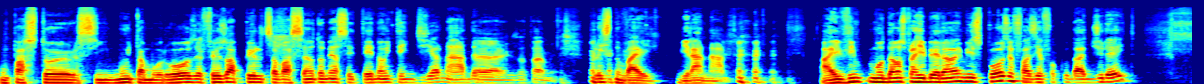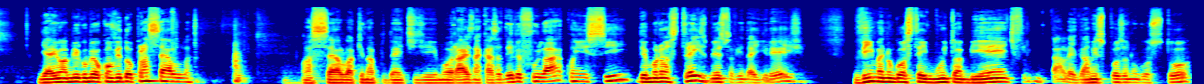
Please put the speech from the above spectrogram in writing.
Um pastor, assim, muito amoroso. Ele fez o apelo de salvação, eu também aceitei, não entendia nada. É, exatamente. Falei, isso não vai virar nada. Aí vim, mudamos para Ribeirão e minha esposa, eu fazia faculdade de Direito. E aí um amigo meu convidou para uma célula. Uma célula aqui na Prudente de Moraes, na casa dele. Eu fui lá, conheci, demorou uns três meses para vir da igreja. Vim, mas não gostei muito do ambiente. Falei, tá legal, minha esposa não gostou.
